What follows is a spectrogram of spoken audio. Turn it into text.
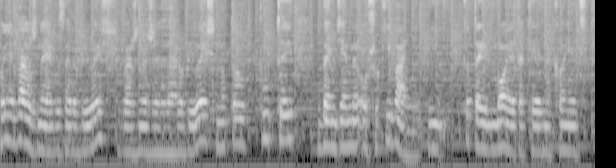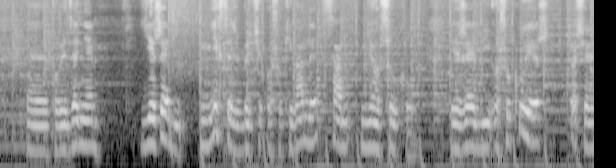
to nieważne jak zarobiłeś, ważne, że zarobiłeś, no to póty będziemy oszukiwani. I tutaj moje takie na koniec powiedzenie, jeżeli nie chcesz być oszukiwany, sam nie oszukuj. Jeżeli oszukujesz, to się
